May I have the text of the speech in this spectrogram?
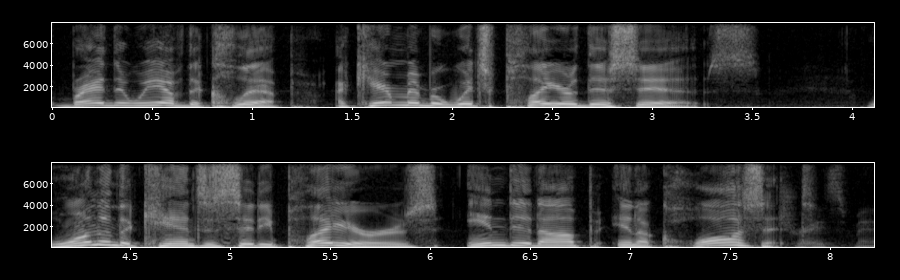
Brandon? We have the clip. I can't remember which player this is one of the Kansas City players ended up in a closet. Trey Smith.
